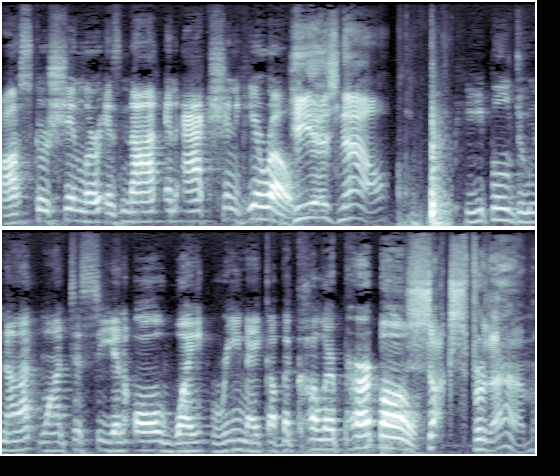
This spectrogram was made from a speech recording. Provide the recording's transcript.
Oskar Schindler is not an action hero. He is now. People do not want to see an all white remake of The Color Purple. Sucks for them.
